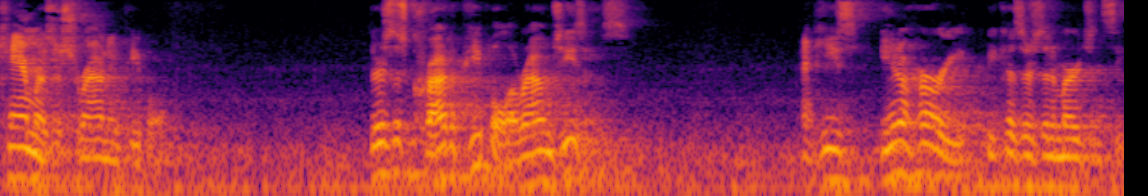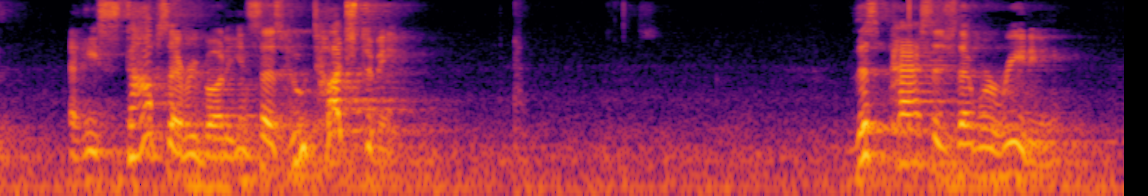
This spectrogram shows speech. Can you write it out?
cameras are surrounding people. There's this crowd of people around Jesus. And he's in a hurry because there's an emergency. And he stops everybody and says, Who touched me? This passage that we're reading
